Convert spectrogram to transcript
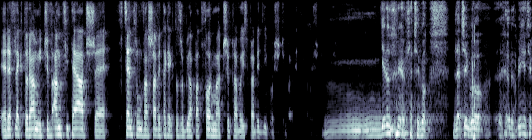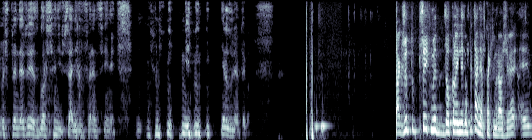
reflektorami, czy w amfiteatrze, w centrum Warszawy, tak jak to zrobiła Platforma, czy Prawo i Sprawiedliwość? Mm, Nie rozumiem, dlaczego, dlaczego robienie czegoś w plenderze jest gorsze niż w sali konferencyjnej. Nie, nie, nie, nie rozumiem tego. Także tu przejdźmy do kolejnego pytania w takim razie. Y,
